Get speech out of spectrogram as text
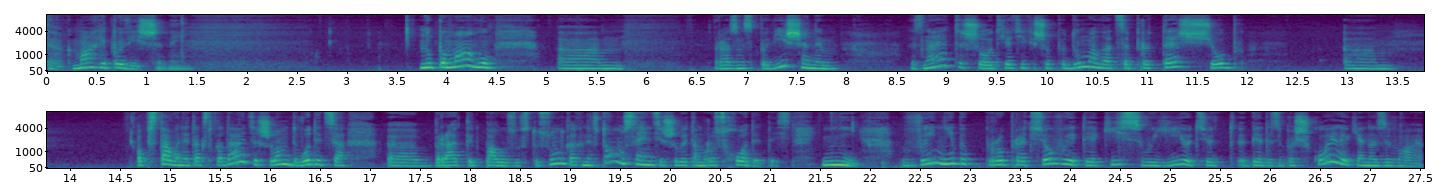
Так, маг і повішений. Ну, по магу ем, разом з повішеним, знаєте що? От я тільки що подумала, це про те, щоб ем, обставини так складаються, що вам доводиться е, брати паузу в стосунках не в тому сенсі, що ви там розходитесь. Ні. Ви ніби пропрацьовуєте якісь свої оці от біди з башкою, як я називаю.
